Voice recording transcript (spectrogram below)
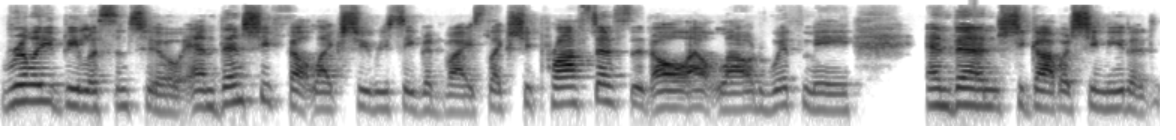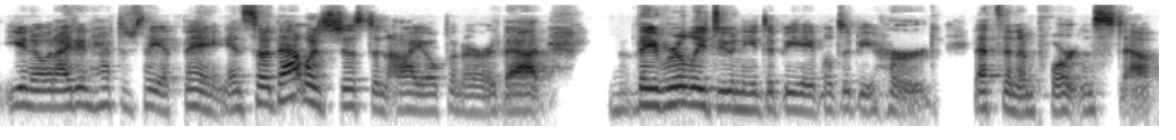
really be listened to. And then she felt like she received advice, like she processed it all out loud with me. And then she got what she needed, you know, and I didn't have to say a thing. And so that was just an eye opener that they really do need to be able to be heard. That's an important step.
